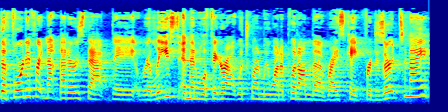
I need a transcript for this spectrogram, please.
the four different nut butters that they released, and then we'll figure out which one we wanna put on the rice cake for dessert tonight.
